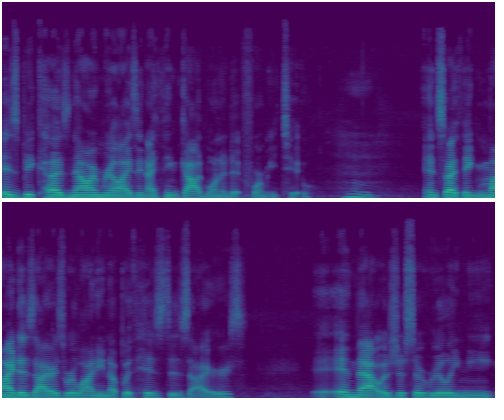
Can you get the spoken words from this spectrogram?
is because now I'm realizing I think God wanted it for me too. Hmm. And so I think my desires were lining up with his desires. And that was just a really neat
